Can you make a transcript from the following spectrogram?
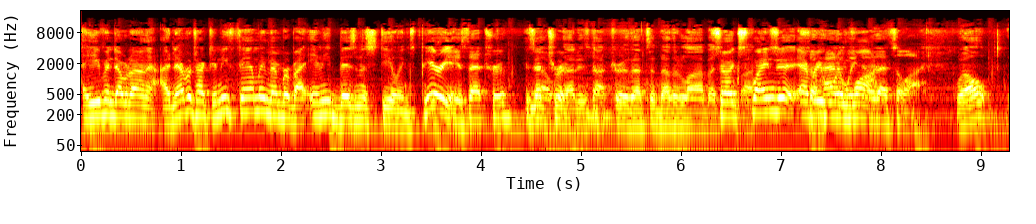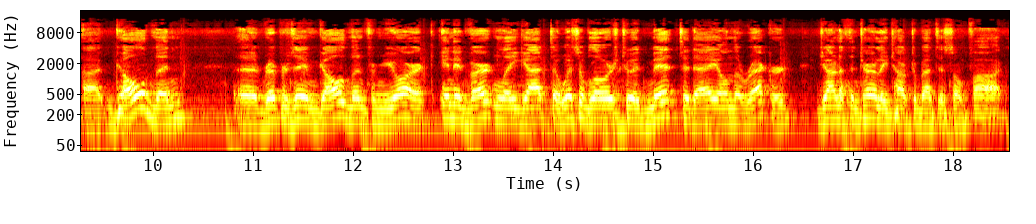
he even doubled down on that. I never talked to any family member about any business dealings. Period. Is that true? Is that true? That is not true. That's another lie. But so explain to everyone so how do we why. know that's a lie? Well, uh, Goldman, uh, Representative Goldman from New York, inadvertently got the whistleblowers to admit today on the record. Jonathan Turley talked about this on Fox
